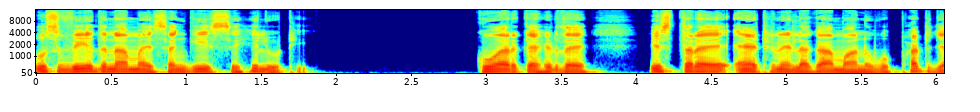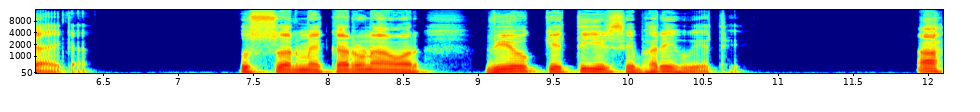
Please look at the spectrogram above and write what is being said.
उस वेदनामय संगीत से हिल उठी। कुंवर का हृदय इस तरह ऐठने लगा मानो वो फट जाएगा। उस स्वर में करुणा और वियोग के तीर से भरे हुए थे। आह,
